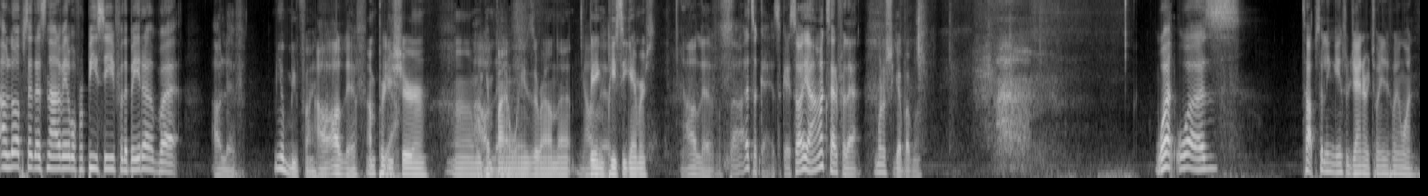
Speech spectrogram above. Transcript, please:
I'm a little upset that's not available for PC for the beta, but I'll live. You'll be fine. I'll, I'll live. I'm pretty Yeah, sure uh, we I'll can find ways around that. I'll Being live. PC gamers. I'll live. So it's okay. It's okay. So yeah, I'm excited for that. What else you got, Bubba? What was top selling games for January 2021?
